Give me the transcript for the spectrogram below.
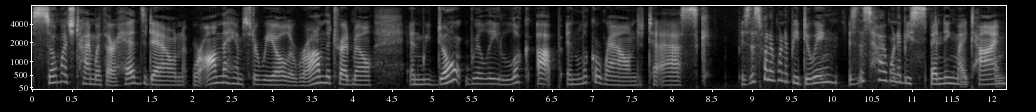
so much time with our heads down, we're on the hamster wheel or we're on the treadmill, and we don't really look up and look around to ask, is this what I want to be doing? Is this how I want to be spending my time?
